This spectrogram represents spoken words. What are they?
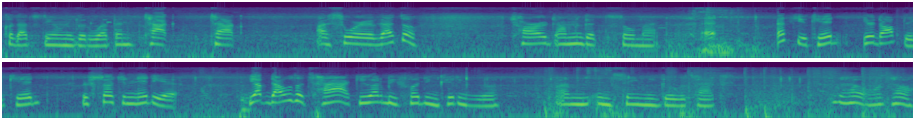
Cause that's the only good weapon. Tack, tack. I swear, if that's a charge, I'm gonna get so mad. F you, kid. You're adopted, kid. You're such an idiot. Yep, that was attack. You gotta be fucking kidding me, bro. I'm insanely good with attacks. What the hell? What the hell?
